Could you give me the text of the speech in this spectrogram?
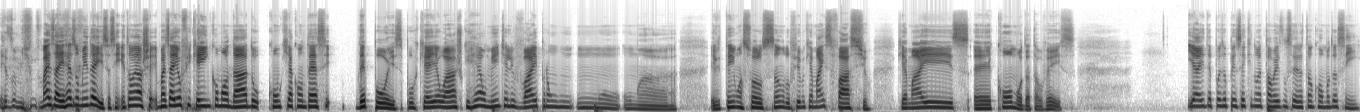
resumindo. mas aí, resumindo, é isso. Assim, então eu achei, mas aí eu fiquei incomodado com o que acontece depois, porque aí eu acho que realmente ele vai para um, um- uma. Ele tem uma solução do filme que é mais fácil, que é mais é, cômoda, talvez. E aí depois eu pensei que não é, talvez não seja tão cômodo assim.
